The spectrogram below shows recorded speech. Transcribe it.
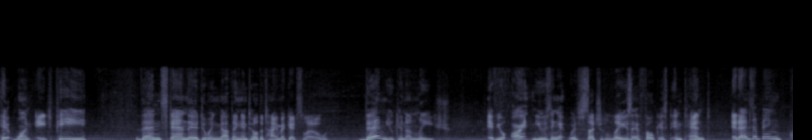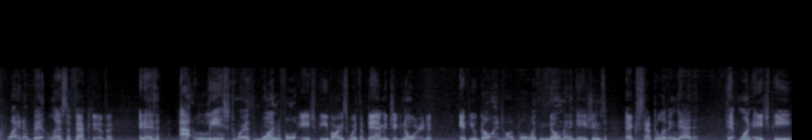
hit 1 HP, then stand there doing nothing until the timer gets low. Then you can unleash. If you aren't using it with such laser-focused intent, it ends up being quite a bit less effective. It is at least worth one full HP bar's worth of damage ignored. If you go into a pull with no mitigations except Living Dead, hit 1 HP,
